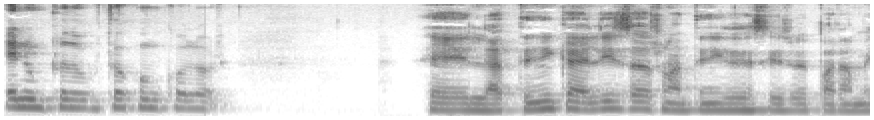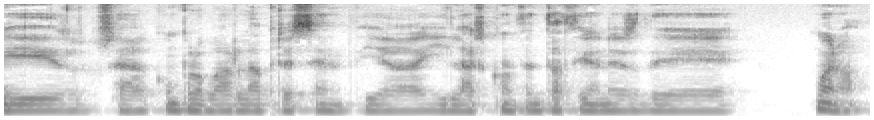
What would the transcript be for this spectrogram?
en un producto con color. Eh, la técnica de ELISA es una técnica que sirve para medir, o sea, comprobar la presencia y las concentraciones de... Bueno,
